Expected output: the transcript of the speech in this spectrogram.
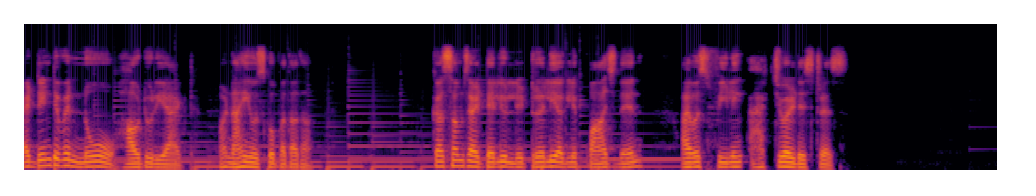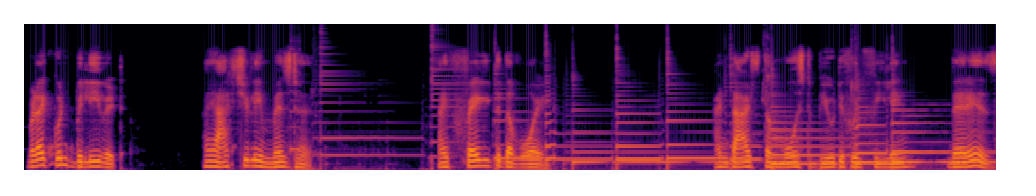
I didn't even know how to react और ना ही उसको पता था। कसम से आई टेल यू लिटरली अगले पाँच दिन I was feeling actual distress but I couldn't believe it I actually missed her I felt the void And that's the most beautiful feeling there is.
